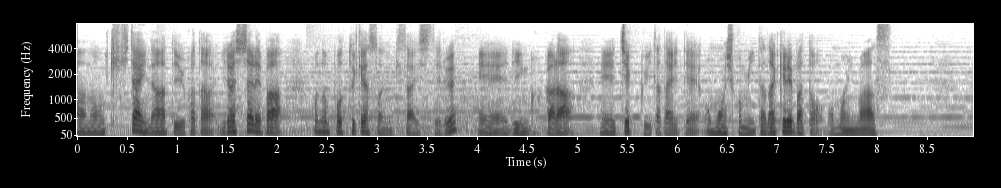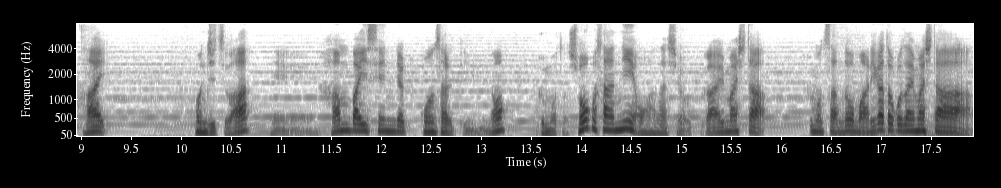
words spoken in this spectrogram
あの聞きたいなという方いらっしゃれば、このポッドキャストに記載している、えーリンクから、えーチェックいただいてお申し込みいただければと思います。はい。本日は、えー販売戦略コンサルティングの福本翔吾さんにお話を伺いました。福本さんどうもありがとうございました。あ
